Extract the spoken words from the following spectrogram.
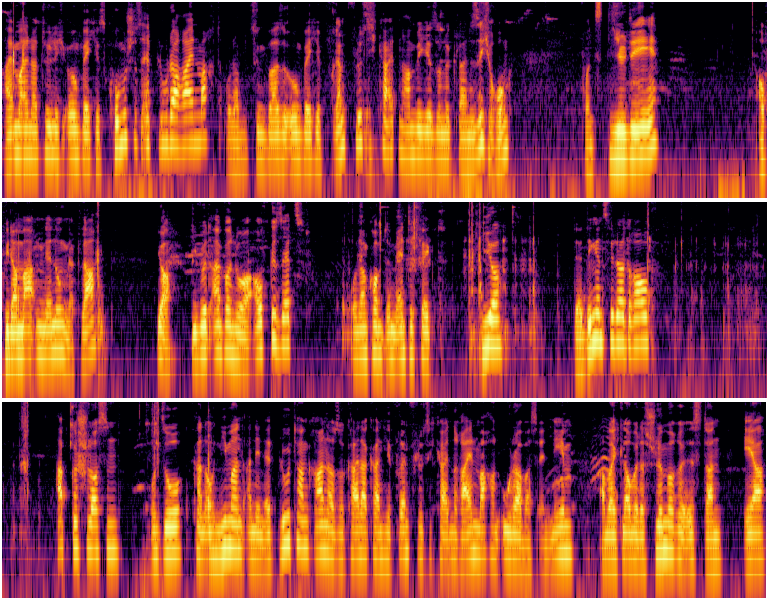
einmal natürlich irgendwelches komisches AdBlue da reinmacht oder beziehungsweise irgendwelche Fremdflüssigkeiten, haben wir hier so eine kleine Sicherung von Stil.de. Auch wieder Markennennung, na klar. Ja, die wird einfach nur aufgesetzt und dann kommt im Endeffekt hier der Dingens wieder drauf. Abgeschlossen und so kann auch niemand an den AdBlue-Tank ran, also keiner kann hier Fremdflüssigkeiten reinmachen oder was entnehmen. Aber ich glaube, das Schlimmere ist dann, eher,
